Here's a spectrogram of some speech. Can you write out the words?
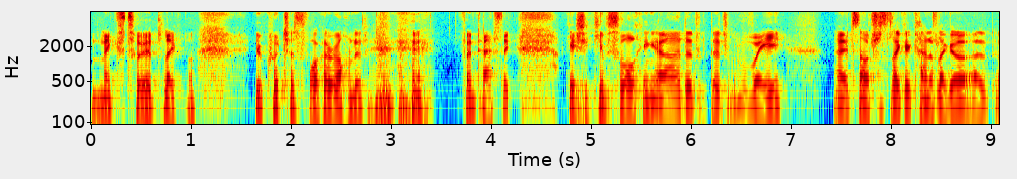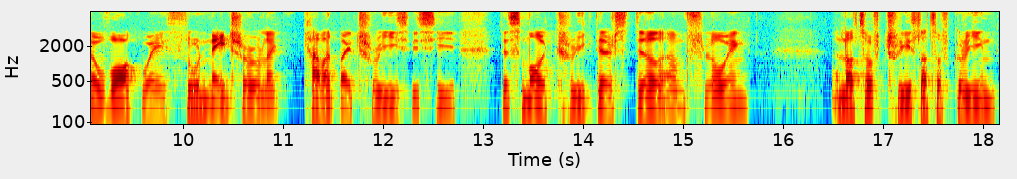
next to it. Like you could just walk around it. Fantastic. Okay, she keeps walking uh, that that way. Uh, it's not just like a kind of like a, a, a, walkway through nature, like covered by trees. We see the small creek there still um, flowing. Lots of trees, lots of green.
